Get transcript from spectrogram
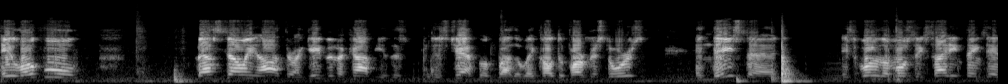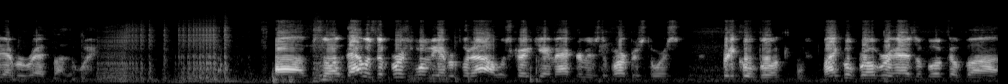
a local best-selling author. I gave them a copy of this this chapbook, by the way, called Department Stores, and they said it's one of the most exciting things they'd ever read. By the way, um, so that was the first one we ever put out. Was Craig J. Ackerman's Department Stores? Pretty cool book. Michael Brover has a book of uh,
